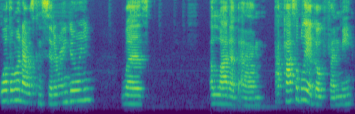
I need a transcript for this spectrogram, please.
Well, the one I was considering doing was a lot of um, possibly a GoFundMe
